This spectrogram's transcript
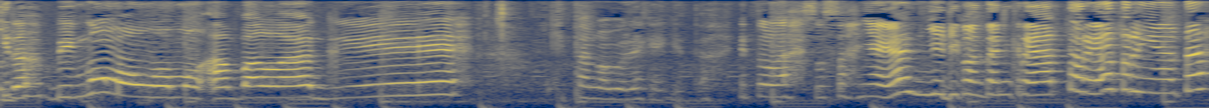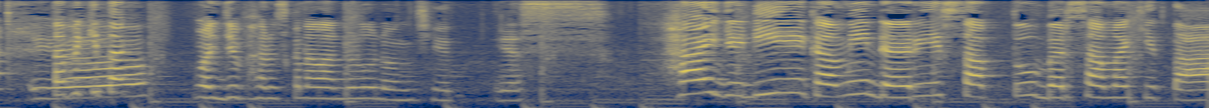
udah bingung mau ngomong apa lagi Kita nggak boleh kayak gitu. Itulah susahnya ya jadi konten kreator ya ternyata. Iya. Tapi kita wajib harus kenalan dulu dong, Cid. Yes Hai, jadi kami dari Sabtu bersama kita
